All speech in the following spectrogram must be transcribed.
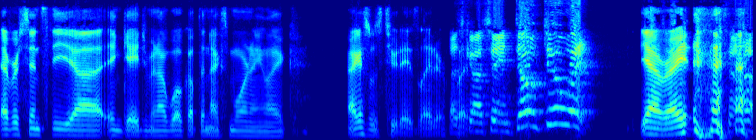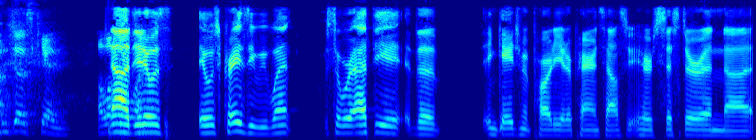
ever since the uh, engagement. I woke up the next morning, like I guess it was two days later. That's But God saying, "Don't do it." yeah, right. I'm just kidding. I love Nah, dude, it was it was crazy. We went so we're at the the engagement party at her parents' house. Her sister and uh,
